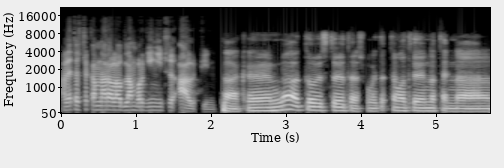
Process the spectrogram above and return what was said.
ale też czekam na rollout Lamborghini czy Alpin. Tak, e, no to jest e, też mówię, temat na ten, na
